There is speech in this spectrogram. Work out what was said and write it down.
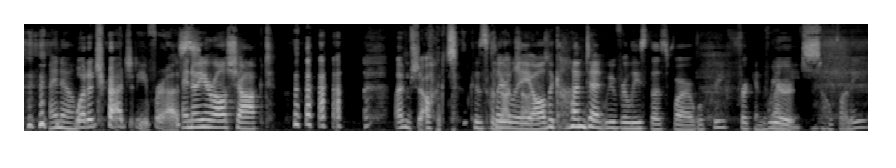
I know. what a tragedy for us. I know you're all shocked. I'm shocked. Because clearly, all the content we've released thus far, we're pretty freaking funny. We're so funny.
